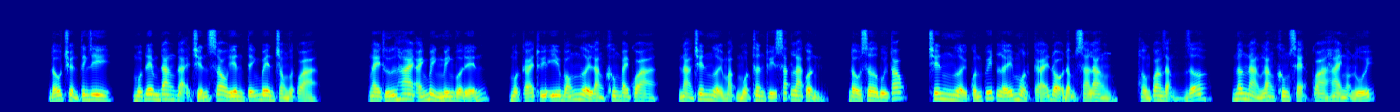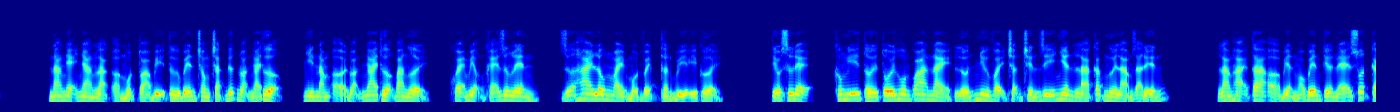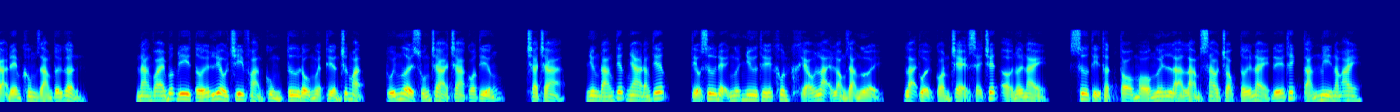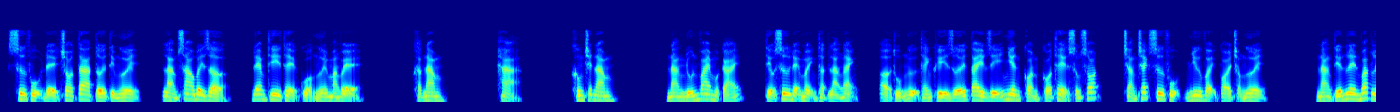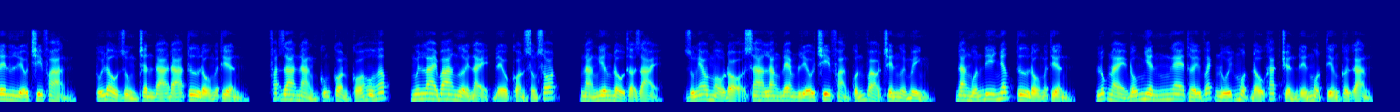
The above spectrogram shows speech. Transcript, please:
Đấu chuyển tinh di, một đêm đang đại chiến sau yên tĩnh bên trong vượt qua. Ngày thứ hai ánh bình minh vừa đến, một cái thúy y bóng người lăng không bay qua, nàng trên người mặc một thân thúy sắc la quần, đầu sơ búi tóc, trên người quấn quít lấy một cái đỏ đậm sa lăng hồng quang rạng rỡ, nâng nàng lăng không xẹt qua hai ngọn núi. Nàng nhẹ nhàng lạc ở một tòa bị từ bên trong chặt đứt đoạn nhai thượng, nhìn nằm ở đoạn nhai thượng ba người, khoe miệng khẽ dương lên, giữa hai lông mày một vệ thần bí ý cười. Tiểu sư đệ, không nghĩ tới tối hôm qua này lớn như vậy trận chiến dĩ nhiên là các ngươi làm ra đến. Làm hại ta ở biển máu bên kia né suốt cả đêm không dám tới gần. Nàng vai bước đi tới liêu chi phản cùng tư đầu nguyệt tiến trước mặt, túi người xuống trà trà có tiếng, trà trà, nhưng đáng tiếc nha, đáng tiếc, tiểu sư đệ ngươi như thế khôn khéo lại lòng dạ người, lại tuổi còn trẻ sẽ chết ở nơi này, sư tỷ thật tò mò ngươi là làm sao chọc tới này đế thích tán ni năm ai sư phụ để cho ta tới tìm ngươi, làm sao bây giờ, đem thi thể của ngươi mang về. Khắc năm. Hả? Không chết năm. Nàng nhún vai một cái, tiểu sư đệ mệnh thật là ngạnh, ở thủ ngự thánh khí dưới tay dĩ nhiên còn có thể sống sót, chẳng trách sư phụ như vậy coi trọng ngươi. Nàng tiến lên vác lên liếu chi phản, túi đầu dùng chân đá đá tư đầu người tiền, phát ra nàng cũng còn có hô hấp, nguyên lai ba người này đều còn sống sót, nàng nghiêng đầu thở dài, dùng eo màu đỏ xa lăng đem liếu chi phản quấn vào trên người mình, đang muốn đi nhấc tư đầu người tiền, lúc này bỗng nhiên nghe thấy vách núi một đầu khác chuyển đến một tiếng cười gằn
